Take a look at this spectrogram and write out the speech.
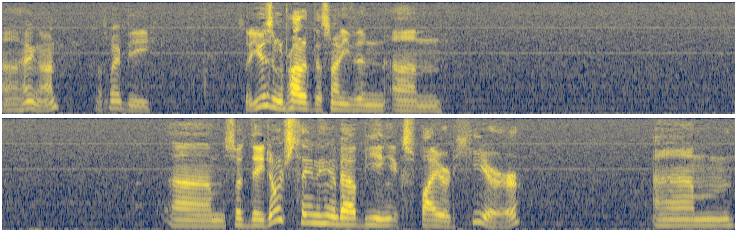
Uh, hang on. This might be... So using a product that's not even... Um, um, so they don't say anything about being expired here. Um,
